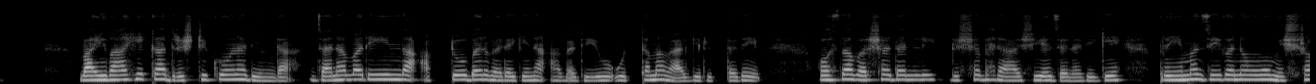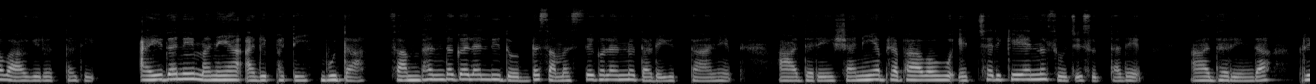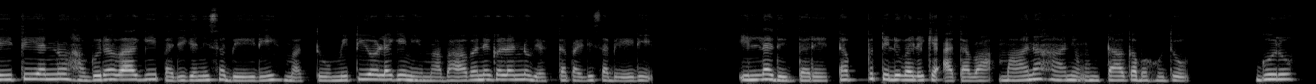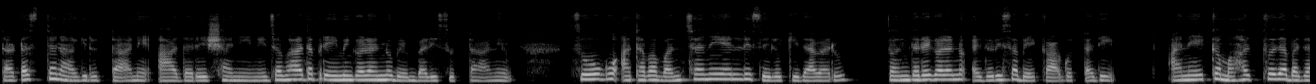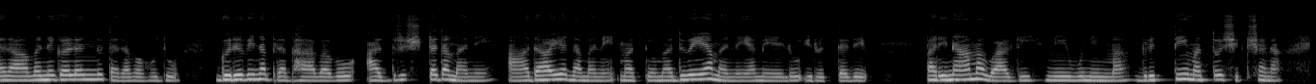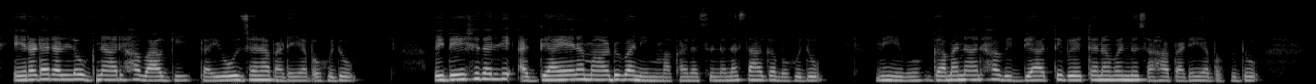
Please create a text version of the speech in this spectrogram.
ವೈವಾಹಿಕ ದೃಷ್ಟಿಕೋನದಿಂದ ಜನವರಿಯಿಂದ ಅಕ್ಟೋಬರ್ವರೆಗಿನ ಅವಧಿಯು ಉತ್ತಮವಾಗಿರುತ್ತದೆ. ಹೊಸ ವರ್ಷದಲ್ಲಿ ವೃಷಭ ರಾಶಿಯ ಜನರಿಗೆ ಪ್ರೇಮ ಜೀವನವು ಮಿಶ್ರವಾಗಿರುತ್ತದೆ. ಐದನೇ ಮನೆಯ ಅಧಿಪತಿ ಬುಧ ಸಂಬಂಧಗಳಲ್ಲಿ ದೊಡ್ಡ ಸಮಸ್ಯೆಗಳನ್ನು ತಡೆಯುತ್ತಾನೆ. ಆದರೆ ಶನಿಯ ಪ್ರಭಾವವು ಎಚ್ಚರಿಕೆಯನ್ನು ಸೂಚಿಸುತ್ತದೆ. ಆದ್ದರಿಂದ ಪ್ರೀತಿಯನ್ನು ಹಗುರವಾಗಿ ಪರಿಗಣಿಸಬೇಡಿ ಮತ್ತು ಮಿತಿಯೊಳಗೆ ನಿಮ್ಮ ಭಾವನೆಗಳನ್ನು ವ್ಯಕ್ತಪಡಿಸಬೇಡಿ. ಇಲ್ಲದಿದ್ದರೆ ತಪ್ಪು ತಿಳುವಳಿಕೆ ಅಥವಾ ಮಾನಹಾನಿ ಉಂಟಾಗಬಹುದು. ಗುರು ತಟಸ್ಥನಾಗಿರುತ್ತಾನೆ, ಆದರೆ ಶನಿ ನಿಜವಾದ ಪ್ರೇಮಿಗಳನ್ನು ಬೆಂಬಲಿಸುತ್ತಾನೆ. ಸೋಗು ಅಥವಾ ವಂಚನೆಯಲ್ಲಿ ಸಿಲುಕಿದವರು ತೊಂದರೆಗಳನ್ನು ಎದುರಿಸಬೇಕಾಗುತ್ತದೆ. ಅನೇಕ ಮಹತ್ವದ ಬದಲಾವಣೆಗಳನ್ನು ತರಬಹುದು. ಗುರುವಿನ ಪ್ರಭಾವವು ಅದೃಷ್ಟದ ಮನೆ ಆದಾಯದ ಮನೆ ಮತ್ತು ಮದುವೆಯ ಮನೆಯ ಮೇಲೂ ಇರುತ್ತದೆ. ಪರಿಣಾಮವಾಗಿ ನೀವು ನಿಮ್ಮ ವೃತ್ತಿ ಮತ್ತು ಶಿಕ್ಷಣ ಎರಡರಲ್ಲೂ ಜ್ಞಾರ್ಹವಾಗಿ ಪ್ರಯೋಜನ ಪಡೆಯಬಹುದು. ವಿದೇಶದಲ್ಲಿ ಅಧ್ಯಯನ ಮಾಡುವ ನಿಮ್ಮ ಕನಸು ನನಸಾಗಬಹುದು. ನೀವು ಗಮನಾರ್ಹ ವಿದ್ಯಾರ್ಥಿ ವೇತನವನ್ನು ಸಹ ಪಡೆಯಬಹುದು.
